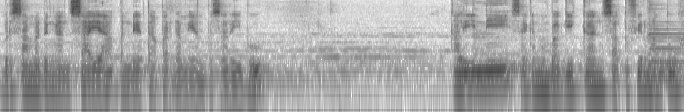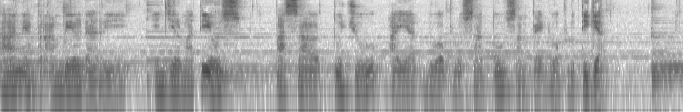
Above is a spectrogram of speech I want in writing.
bersama dengan saya Pendeta Pardamian Pasaribu. Kali ini saya akan membagikan satu firman Tuhan yang terambil dari Injil Matius pasal 7 ayat 21 sampai 23.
